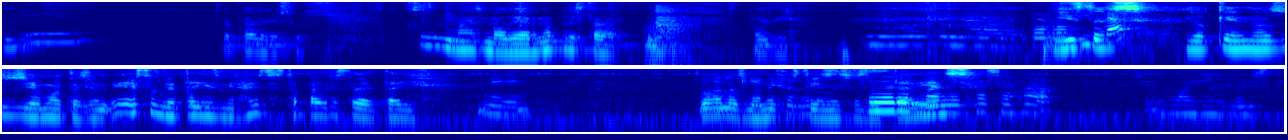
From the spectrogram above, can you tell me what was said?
Y Está padre sus. Es más moderno, pero está muy bien. una Y esto es lo que nos llamó la atención. Estos detalles, mira, esto está padre, este detalle. Miren, Todas las manijas todas- tienen esos Todas las detalles. manijas, ajá, son muy hinduistas.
